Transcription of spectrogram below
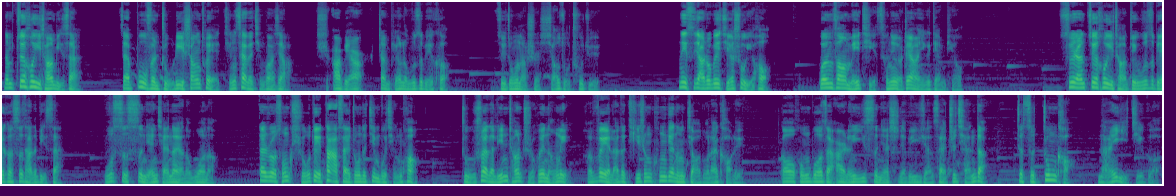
那么最后一场比赛，在部分主力伤退停赛的情况下，是二比二战平了乌兹别克，最终呢是小组出局。那次亚洲杯结束以后，官方媒体曾经有这样一个点评：虽然最后一场对乌兹别克斯坦的比赛不似四年前那样的窝囊，但若从球队大赛中的进步情况，主帅的临场指挥能力和未来的提升空间等角度来考虑，高洪波在2014年世界杯预选赛之前的这次中考难以及格。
